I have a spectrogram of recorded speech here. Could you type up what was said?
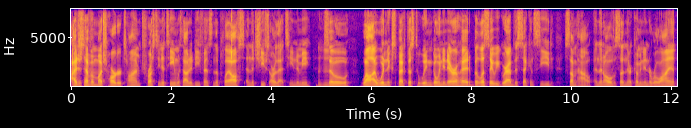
I just have a much harder time trusting a team without a defense in the playoffs, and the Chiefs are that team to me. Mm-hmm. So while I wouldn't expect us to win going into Arrowhead, but let's say we grab the second seed somehow, and then all of a sudden they're coming into Reliant,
